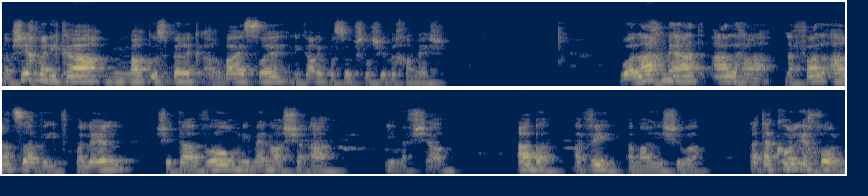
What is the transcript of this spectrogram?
נמשיך ונקרא מרקוס פרק 14, נקרא מפסוק 35. הוא הלך מעט הלאה, נפל ארצה והתפלל שתעבור ממנו השעה, אם אפשר. אבא, אבי, אמר ישוע, אתה כל יכול,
